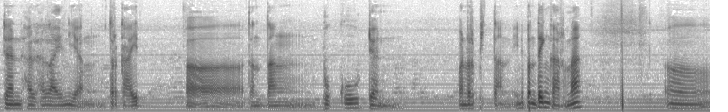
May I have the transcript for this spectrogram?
dan hal-hal lain yang terkait uh, tentang buku dan penerbitan. Ini penting karena uh,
